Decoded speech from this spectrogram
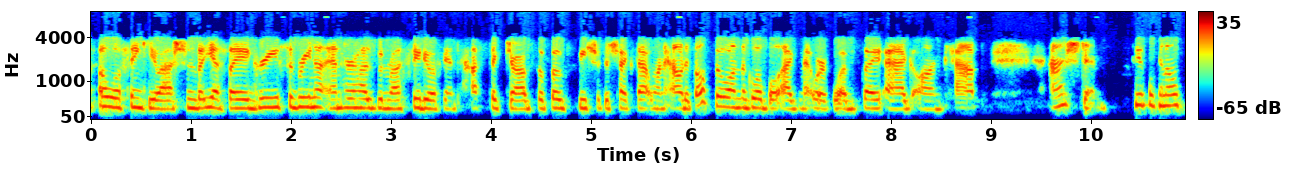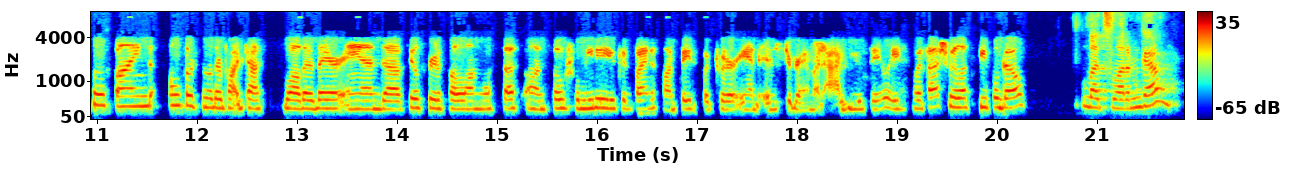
Oh, well, thank you, Ashton. But yes, I agree. Sabrina and her husband, Rusty, do a fantastic job. So, folks, be sure to check that one out. It's also on the Global Ag Network website, Ag on Tap. Ashton, people can also find all sorts of other podcasts while they're there. And uh, feel free to follow along with us on social media. You can find us on Facebook, Twitter, and Instagram at Ag News Daily. With that, should we let people go? Let's let them go.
